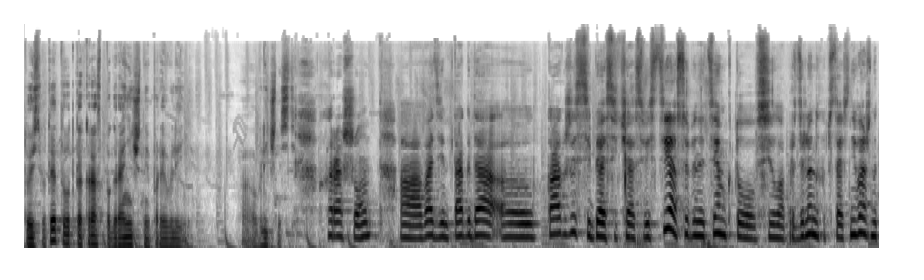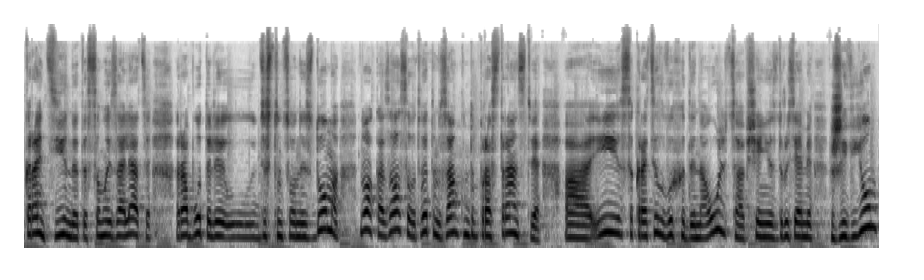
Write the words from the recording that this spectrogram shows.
То есть вот это вот как раз пограничные проявления э, в личности. Хорошо. А, Вадим, тогда э, как же себя сейчас вести, особенно тем, кто в силу определенных обстоятельств, неважно, карантин, это самоизоляция, работали э, дистанционно из дома, но оказался вот в этом замкнутом пространстве а, и сократил выходы на улицу, общение с друзьями живьем,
